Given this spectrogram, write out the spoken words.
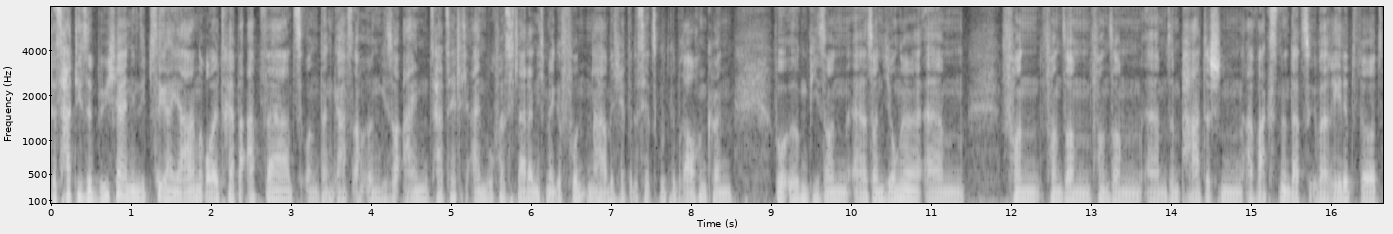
das hat diese Bücher in den 70er Jahren, Rolltreppe abwärts und dann gab es auch irgendwie so ein, tatsächlich ein Buch, was ich leider nicht mehr gefunden habe. Ich hätte das jetzt gut gebrauchen können, wo irgendwie so ein, äh, so ein Junge ähm, von, von so einem, von so einem ähm, sympathischen Erwachsenen dazu überredet wird,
